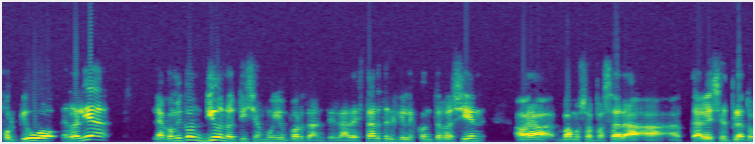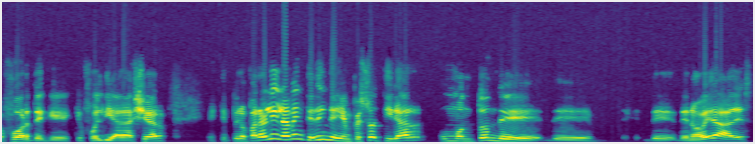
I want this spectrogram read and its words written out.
porque hubo, en realidad, la Comic Con dio noticias muy importantes. La de Star Trek que les conté recién, ahora vamos a pasar a, a- a tal vez el plato fuerte que, que fue el día de ayer. Este, pero paralelamente Disney empezó a tirar un montón de, de- de- de novedades.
